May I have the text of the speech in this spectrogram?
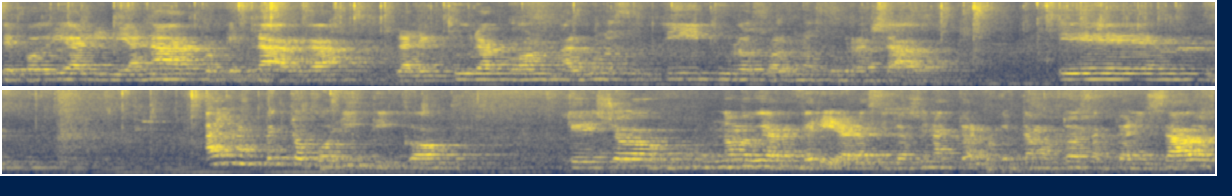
se podría alivianar, porque es larga, la lectura con algunos subtítulos o algunos subrayados. Hay un aspecto político que yo no me voy a referir a la situación actual porque estamos todos actualizados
